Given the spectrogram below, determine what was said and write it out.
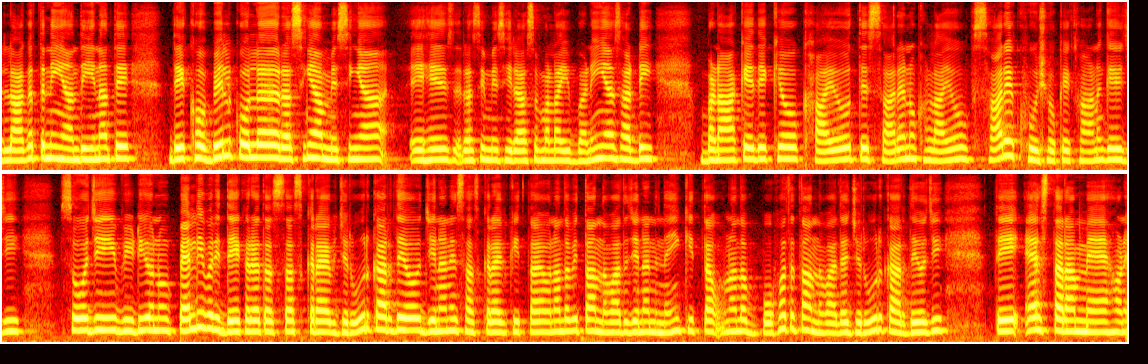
ਲਾਗਤ ਨਹੀਂ ਆਂਦੀ ਇਹਨਾਂ ਤੇ। ਦੇਖੋ, ਬਿਲਕੁਲ ਰਸੀਆਂ ਮਿਸੀਆਂ, ਇਹ ਰਸੀ ਮਿਸੀ ਰਸ ਮਲਾਈ ਬਣੀ ਆ ਸਾਡੀ। ਬਣਾ ਕੇ ਦੇਖਿਓ, ਖਾਇਓ ਤੇ ਸਾਰਿਆਂ ਨੂੰ ਖਿਲਾਇਓ, ਸਾਰੇ ਖੁਸ਼ ਹੋ ਕੇ ਖਾਣਗੇ ਜੀ। ਸੋ ਜੀ, ਵੀਡੀਓ ਨੂੰ ਪਹਿਲੀ ਵਾਰੀ ਦੇਖ ਰਹੇ ਹੋ ਤਾਂ ਸਬਸਕ੍ਰਾਈਬ ਜ਼ਰੂਰ ਕਰ ਦਿਓ। ਜਿਨ੍ਹਾਂ ਨੇ ਸਬਸਕ੍ਰਾਈਬ ਕੀਤਾ ਹੈ, ਉਹਨਾਂ ਦਾ ਵੀ ਧੰਨਵਾਦ। ਜਿਨ੍ਹਾਂ ਨੇ ਨਹੀਂ ਕੀਤਾ, ਉਹਨਾਂ ਦਾ ਬਹੁਤ ਧੰਨਵਾਦ ਹੈ, ਜ਼ਰੂਰ ਕਰ ਦਿਓ ਜੀ। ਤੇ ਇਸ ਤਰ੍ਹਾਂ ਮੈਂ ਹੁਣ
